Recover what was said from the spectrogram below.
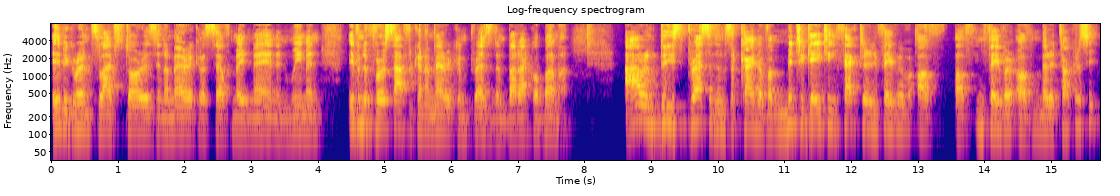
immigrants' life stories in America, self made men and women, even the first African American president, Barack Obama. Aren't these precedents a kind of a mitigating factor in favor of, of in favor of meritocracy?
